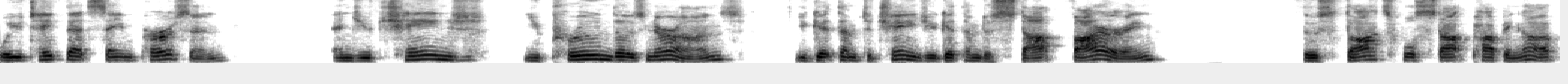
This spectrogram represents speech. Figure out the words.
Well, you take that same person and you change, you prune those neurons, you get them to change, you get them to stop firing. Those thoughts will stop popping up.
